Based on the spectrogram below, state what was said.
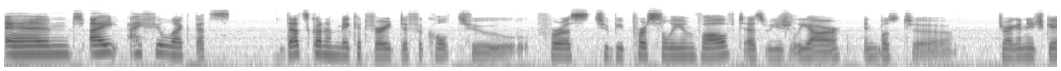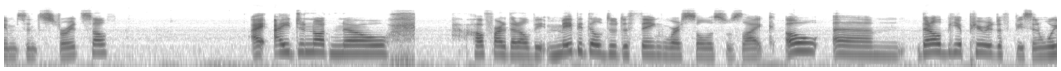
And I I feel like that's that's gonna make it very difficult to for us to be personally involved as we usually are in most uh, Dragon Age games in the story itself. I I do not know how far that'll be. Maybe they'll do the thing where Solas was like, "Oh, um, there'll be a period of peace," and we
